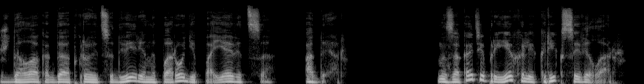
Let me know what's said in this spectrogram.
Ждала, когда откроется дверь, и на пороге появится Адер. На закате приехали Крикс и Вилар.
